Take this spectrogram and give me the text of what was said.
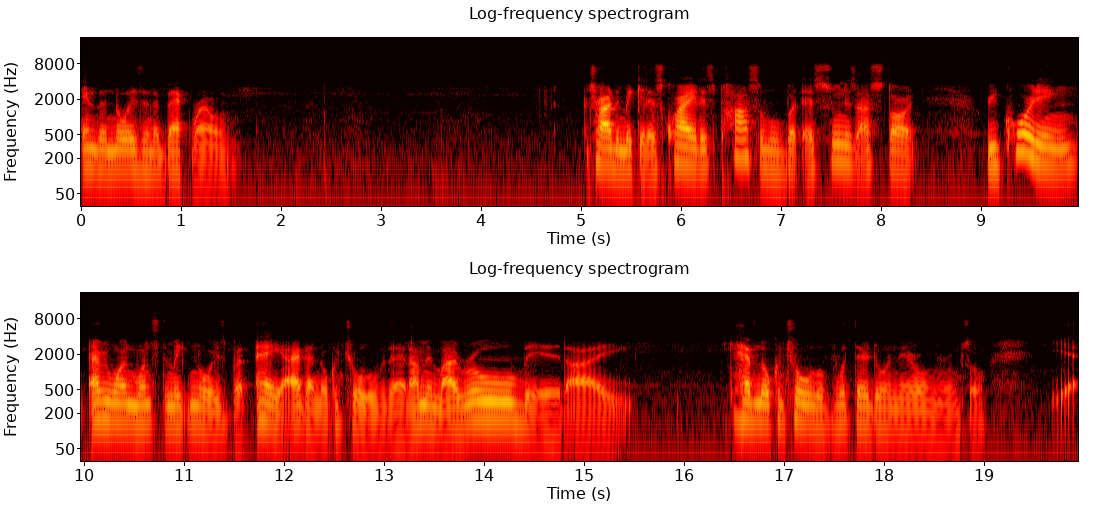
and the noise in the background. Tried to make it as quiet as possible, but as soon as I start recording, everyone wants to make noise, but hey, I got no control over that. I'm in my room and I have no control of what they're doing in their own room. So, yeah.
